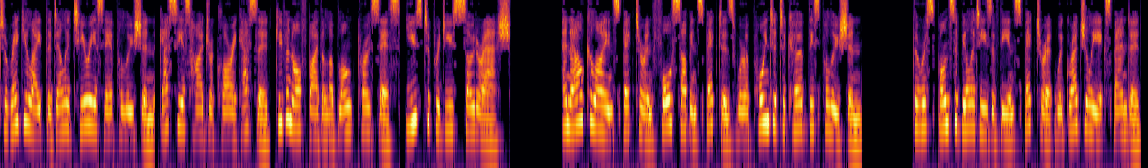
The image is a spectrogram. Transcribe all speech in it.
to regulate the deleterious air pollution gaseous hydrochloric acid given off by the Leblanc process, used to produce soda ash. An alkali inspector and four sub-inspectors were appointed to curb this pollution. The responsibilities of the inspectorate were gradually expanded,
